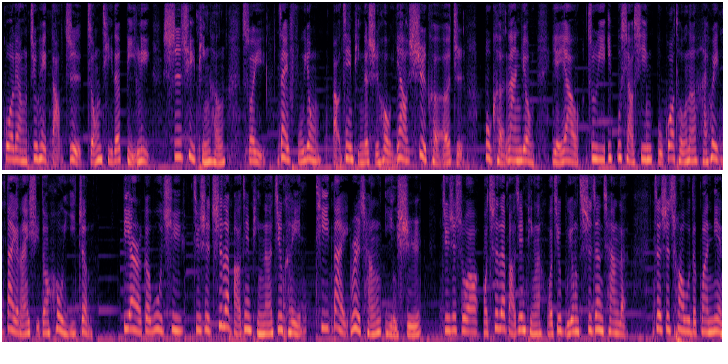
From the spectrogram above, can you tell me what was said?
过量就会导致总体的比例失去平衡。所以在服用保健品的时候，要适可而止，不可滥用，也要注意一不小心补过头呢，还会带来许多后遗症。第二个误区就是吃了保健品呢，就可以替代日常饮食。就是说我吃了保健品了，我就不用吃正餐了，这是错误的观念。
